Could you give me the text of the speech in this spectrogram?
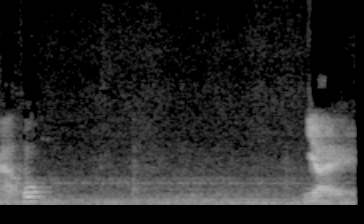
아홉, 열.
